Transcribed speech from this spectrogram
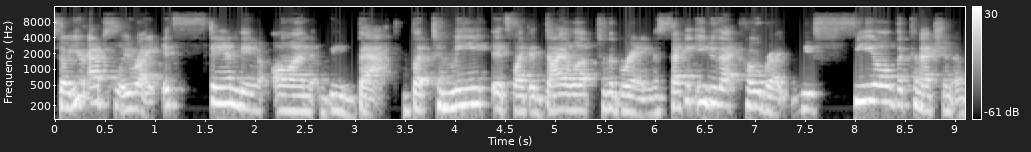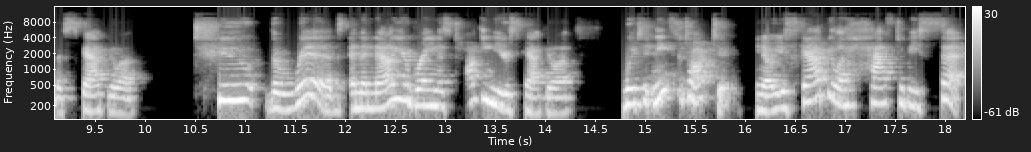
So you're absolutely right. It's standing on the back, but to me, it's like a dial up to the brain. The second you do that cobra, you feel the connection of the scapula to the ribs, and then now your brain is talking to your scapula, which it needs to talk to. You know, your scapula have to be set,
